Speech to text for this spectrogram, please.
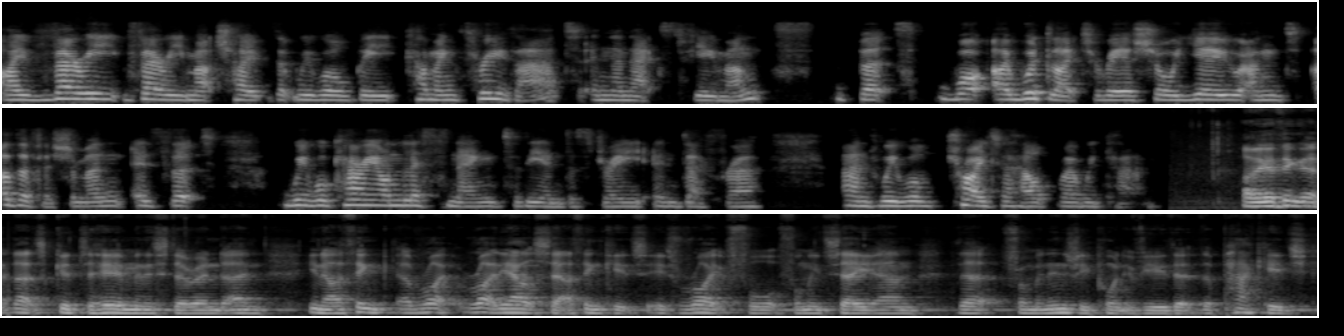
I very very much hope that we will be coming through that in the next few months but what i would like to reassure you and other fishermen is that we will carry on listening to the industry in defra and we will try to help where we can. I mean, I think that that's good to hear, Minister, and and you know, I think uh, right right at the outset, I think it's it's right for, for me to say um, that from an industry point of view, that the package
